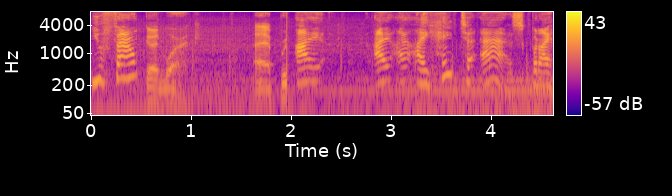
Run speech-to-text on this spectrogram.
You found. Good work. I appre- I, I, I, I hate to ask, but I.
